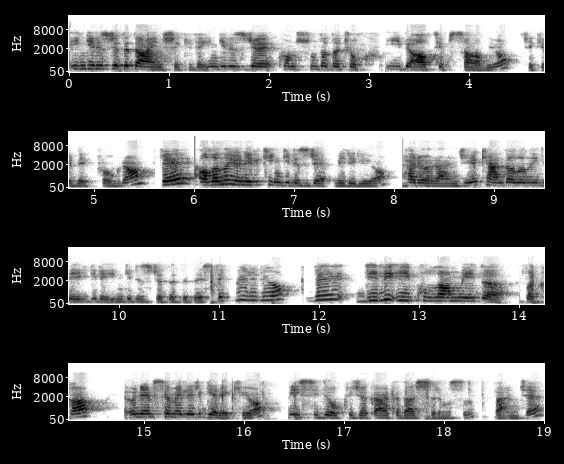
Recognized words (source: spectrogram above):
İngilizce'de de aynı şekilde. İngilizce konusunda da çok iyi bir altyapı sağlıyor çekirdek program ve alana yönelik İngilizce veriliyor her öğrenciye. Kendi alanıyla ilgili İngilizce'de de destek veriliyor ve dili iyi kullanmayı da mutlaka önemsemeleri gerekiyor. VCD okuyacak arkadaşlarımızın bence.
